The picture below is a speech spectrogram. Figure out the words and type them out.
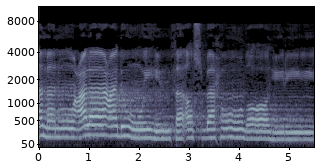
آمنوا على عدوهم فأصبحوا ظاهرين.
